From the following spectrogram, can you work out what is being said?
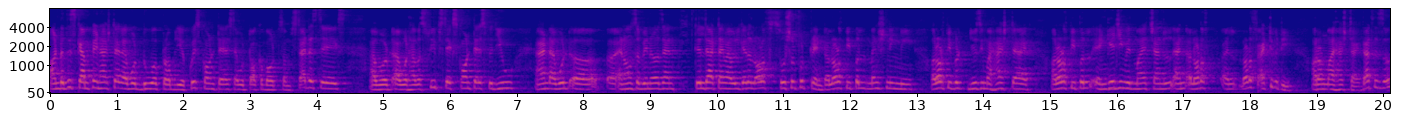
Under this campaign hashtag, I would do a probably a quiz contest. I would talk about some statistics. I would I would have a sweepstakes contest with you, and I would uh, uh, announce the winners. And till that time, I will get a lot of social footprint. A lot of people mentioning me. A lot of people using my hashtag. A lot of people engaging with my channel, and a lot of a lot of activity around my hashtag. That is a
